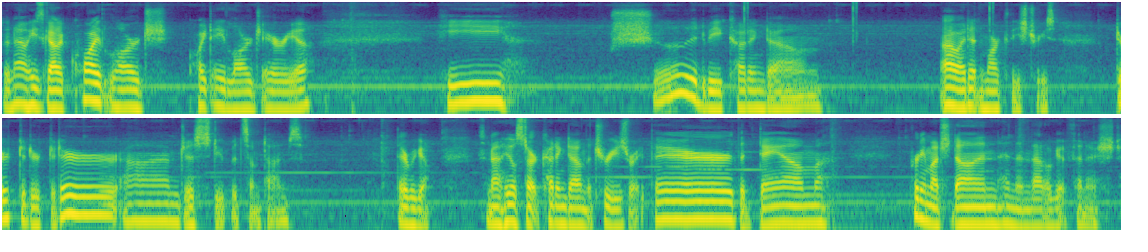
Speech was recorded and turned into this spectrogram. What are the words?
So now he's got a quite large, quite a large area. He should be cutting down... Oh, I didn't mark these trees. Dirt, dirt, dirt, dirt. I'm just stupid sometimes. There we go. So now he'll start cutting down the trees right there. The dam, pretty much done, and then that'll get finished.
